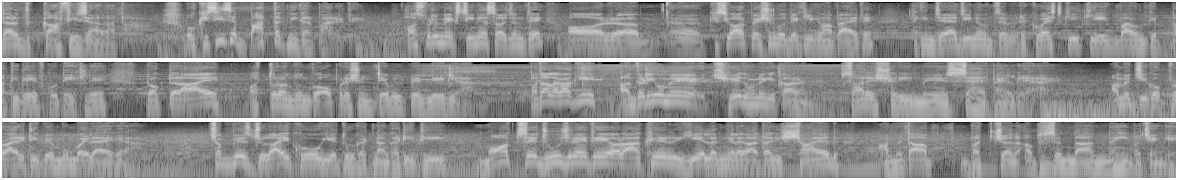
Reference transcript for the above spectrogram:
दर्द काफ़ी ज़्यादा था। वो किसी से बात तक नहीं कर पा रहे थे। हॉस्पिटल में एक सीनियर सर्जन थे और आ, आ, किसी और पेशेंट को देखने के वहाँ पे आए थे। लेकिन जया जी ने उनसे रिक्वेस्ट की कि एक बार उनके पतिदेव को देख लें। डॉक्टर आए और तुरंत उनको ऑपरेशन टेबल पे ले लिया। पता लगा कि अंतड़ियों में छेद होने के कारण सारे शरीर में जहर फैल गया है। अमित जी को प्रायोरिटी पे मुंबई लाया गया। 26 जुलाई को यह दुर्घटना घटी थी। मौत से जूझ रहे थे और आखिर ये लगने लगा था कि शायद अमिताभ बच्चन अब ज़िंदा नहीं बचेंगे।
